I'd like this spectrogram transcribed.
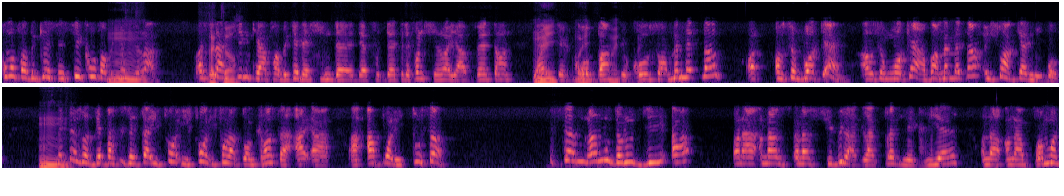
Comment fabriquer ceci? Comment fabriquer hmm. cela? C'est la Chine qui a fabriqué des, des, téléphones chinois il y a 20 ans. Il y a des gros bacs, des gros sons. Mais maintenant, on, on, se moquait. On se moquait avant. Mais maintenant, ils sont à quel niveau? Hmm. Maintenant, ils ont dépassé ça. Il faut, il faut, ils font la concurrence à, à, à Apple et tout ça. C'est à nous de nous dire, ah, on a, on a, on a subi la, la, traite négrière, on a, on a vraiment,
